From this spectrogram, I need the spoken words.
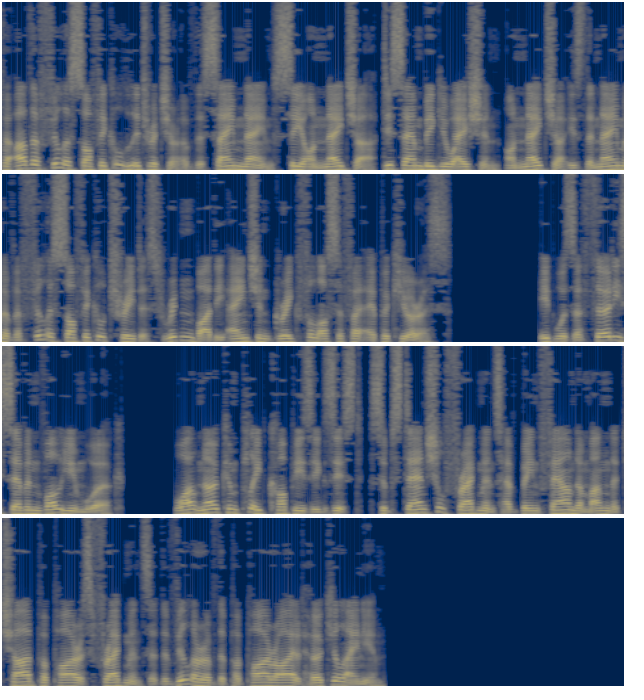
For other philosophical literature of the same name see On Nature disambiguation On Nature is the name of a philosophical treatise written by the ancient Greek philosopher Epicurus. It was a 37-volume work. While no complete copies exist, substantial fragments have been found among the charred papyrus fragments at the Villa of the Papyri at Herculaneum.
